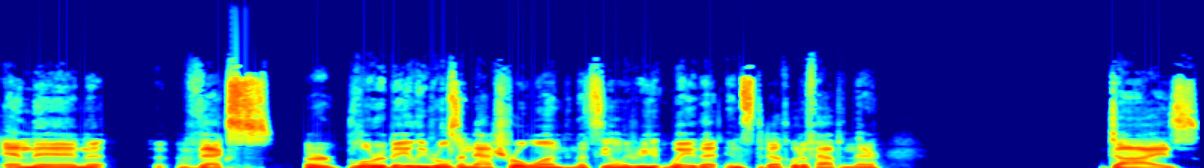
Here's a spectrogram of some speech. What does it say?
And then vex or laura bailey rolls a natural one and that's the only re- way that insta death would have happened there dies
